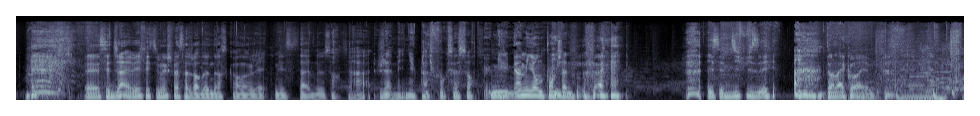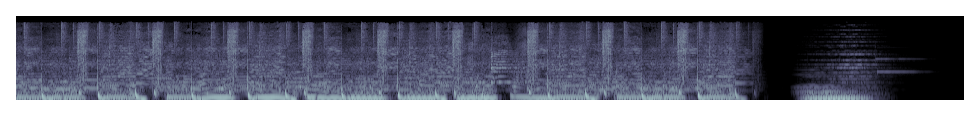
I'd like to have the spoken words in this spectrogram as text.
Euh, c'est déjà arrivé effectivement que je fasse un genre d'Underscore en anglais, mais ça ne sortira jamais nulle part. Il faut que ça sorte. Mille- Un million de points de chaîne. Et c'est diffusé dans l'aquarium.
